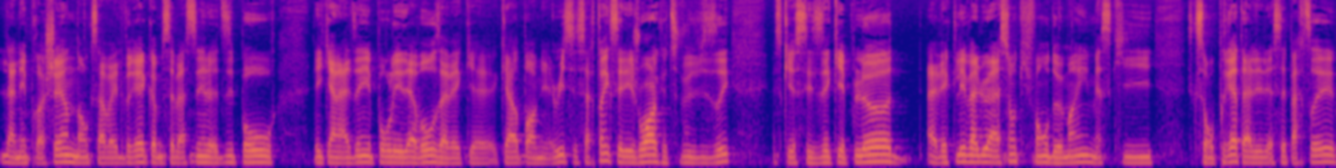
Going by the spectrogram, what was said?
l'année prochaine? Donc, ça va être vrai, comme Sébastien l'a dit, pour les Canadiens pour les Devils avec euh, Carl Palmieri. C'est certain que c'est les joueurs que tu veux viser. Est-ce que ces équipes-là, avec l'évaluation qu'ils font d'eux-mêmes, est-ce qu'ils sont prêtes à les laisser partir?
